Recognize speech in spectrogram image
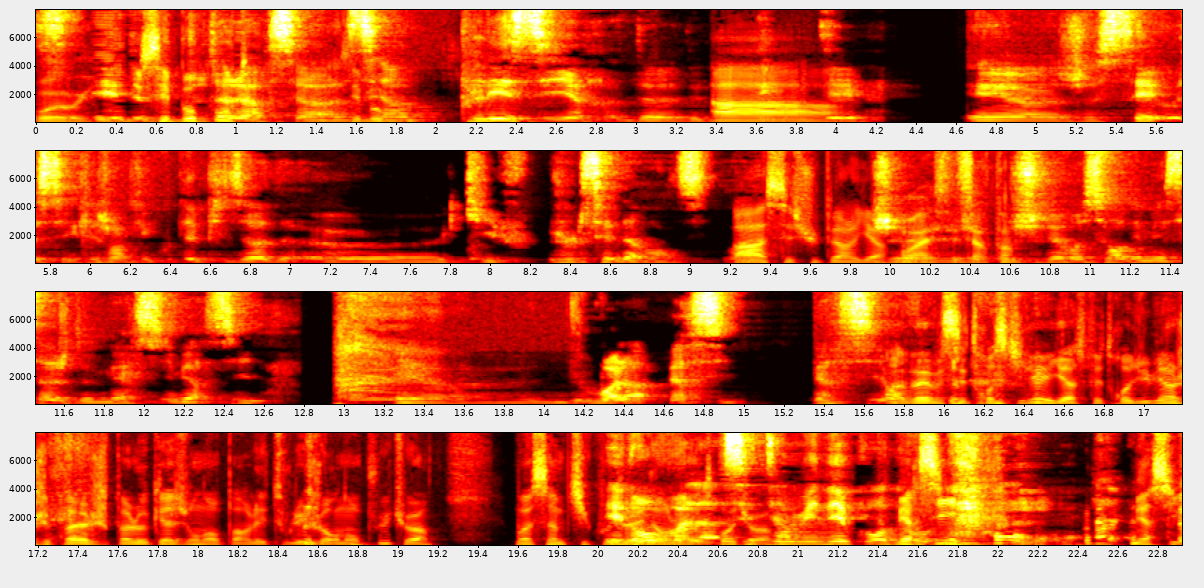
Oui, oui. Et depuis C'est tout beaucoup, à l'heure, c'est un, plaisir de, de Ah. Et euh, je sais aussi que les gens qui écoutent l'épisode euh, kiffent. Je le sais d'avance. Ah, c'est super, les gars. je, Ouais, c'est certain. Je vais recevoir des messages de merci, merci. Et euh, de- voilà, merci. Merci. Ah, bah, c'est trop stylé, les gars, ça fait trop du bien. J'ai pas, pas l'occasion d'en parler tous les jours non plus, tu vois. Moi, c'est un petit coup Et d'œil donc dans voilà, c'est terminé pour. Merci. Merci.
